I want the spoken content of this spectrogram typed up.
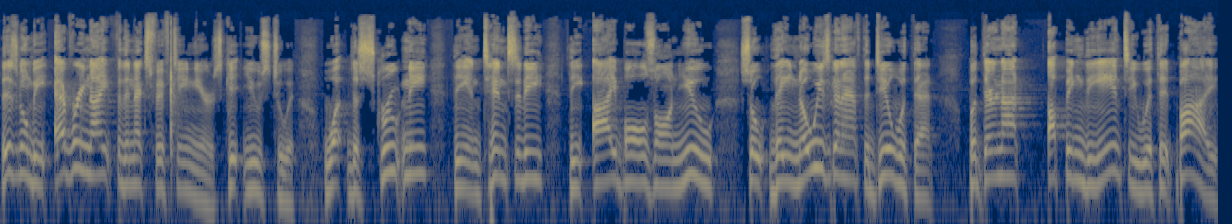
This is going to be every night for the next 15 years. Get used to it. What the scrutiny, the intensity, the eyeballs on you. So they know he's going to have to deal with that, but they're not upping the ante with it by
